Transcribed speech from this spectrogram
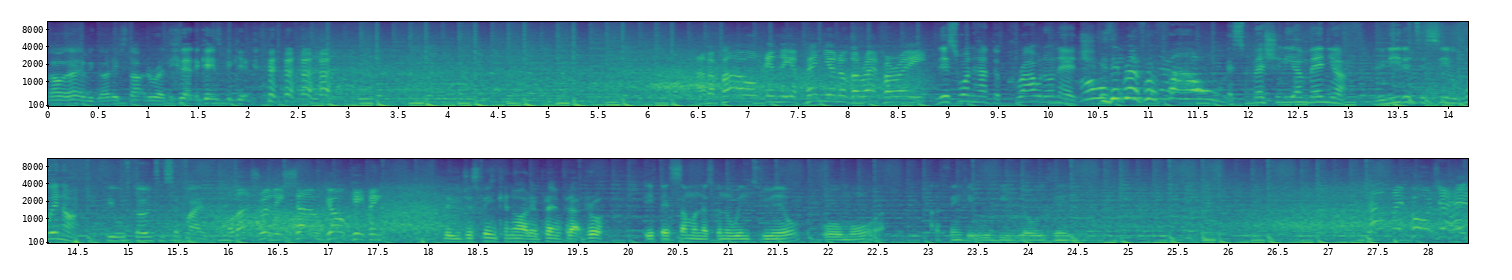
Oh, there we go. They've started already. Let the games begin. And a foul in the opinion of the referee. This one had the crowd on edge. Is it blood for a foul? Especially Amenya, who needed to see a winner if he was going to survive. Well, that's really sound goalkeeping. But you're just thinking, oh, they're playing for that draw. If there's someone that's going to win 2-0 or more, I think it would be Rose. Can they forge ahead?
